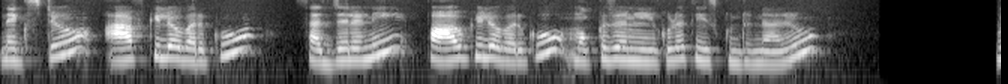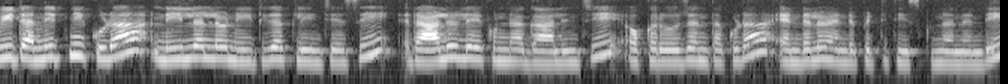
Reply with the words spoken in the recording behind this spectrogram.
నెక్స్ట్ హాఫ్ కిలో వరకు సజ్జలని పావు కిలో వరకు మొక్కజొన్నలను కూడా తీసుకుంటున్నాను వీటన్నిటినీ కూడా నీళ్ళల్లో నీట్గా క్లీన్ చేసి రాళ్ళు లేకుండా గాలించి ఒక రోజంతా కూడా ఎండలో ఎండపెట్టి తీసుకున్నానండి.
